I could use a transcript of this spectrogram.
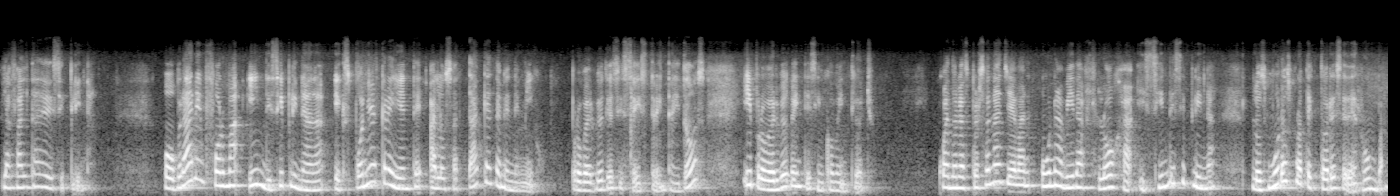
La falta de disciplina. Obrar en forma indisciplinada expone al creyente a los ataques del enemigo. Proverbios 16:32 y Proverbios 25:28. Cuando las personas llevan una vida floja y sin disciplina, los muros protectores se derrumban,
